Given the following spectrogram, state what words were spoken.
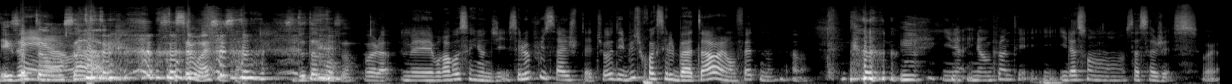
Exactement Bam. ça. c'est vrai, c'est ça. C'est totalement ça. Voilà, mais bravo Sayonji. C'est le plus sage peut-être. Tu vois, au début, tu crois que c'est le bâtard et en fait, non. ça va. Mm. il, a, il un peu, inté- il il a son sa sagesse. Voilà.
